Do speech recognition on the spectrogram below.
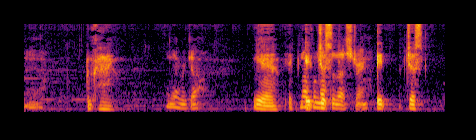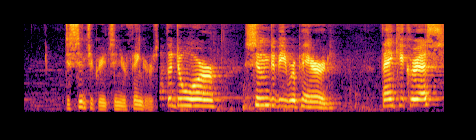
Yeah. Okay. there we go. Yeah. It, Nothing it just of that string. it just disintegrates in your fingers. The door soon to be repaired. Thank you, Chris.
